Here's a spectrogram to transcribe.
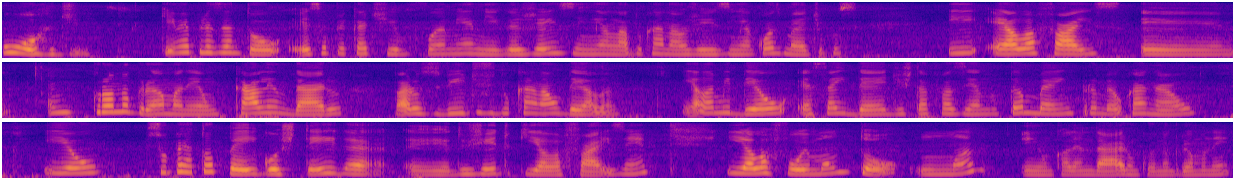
Word. Quem me apresentou esse aplicativo foi a minha amiga Geizinha, lá do canal Geizinha Cosméticos, e ela faz é, um cronograma, né, um calendário para os vídeos do canal dela. E ela me deu essa ideia de estar fazendo também para o meu canal. E eu super topei, gostei da, é, do jeito que ela faz, né? E ela foi, montou uma, é, um calendário, um cronograma, né?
